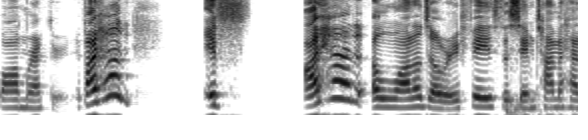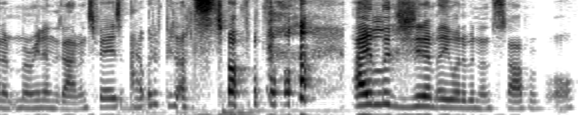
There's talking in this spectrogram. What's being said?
bomb record. If I had, if I had a Lana Del Rey phase the same time I had a Marina and the Diamonds phase, I would have been unstoppable. I legitimately would have been unstoppable.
